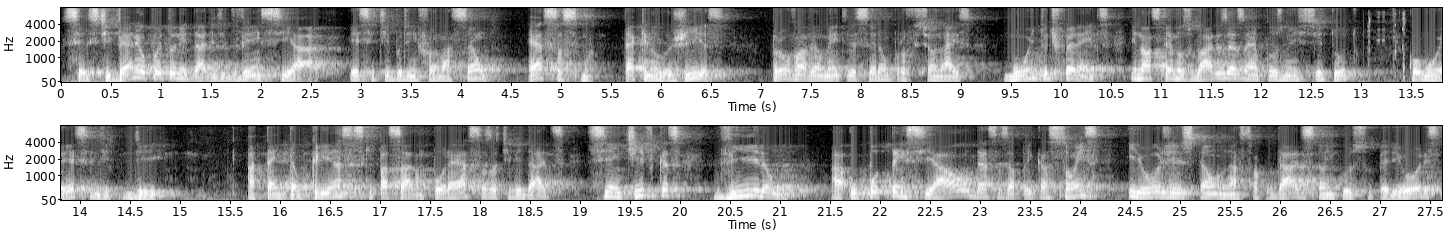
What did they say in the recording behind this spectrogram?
se eles tiverem a oportunidade de vivenciar esse tipo de informação, essas tecnologias, provavelmente eles serão profissionais muito diferentes. E nós temos vários exemplos no Instituto, como esse, de, de até então, crianças que passaram por essas atividades científicas viram o potencial dessas aplicações e hoje estão nas faculdades, estão em cursos superiores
